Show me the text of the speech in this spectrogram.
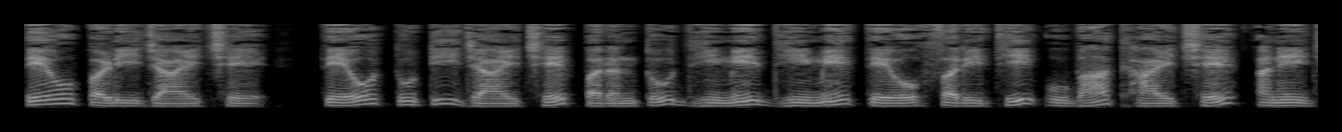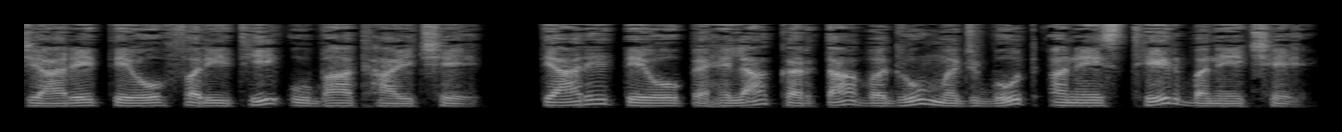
તેઓ પડી જાય છે, તેઓ તૂટી જાય છે પરંતુ ધીમે ધીમે તેઓ ફરીથી ઊભા થાય છે અને જ્યારે તેઓ ફરીથી ઊભા થાય છે ત્યારે તેઓ પહેલા કરતાં વધુ મજબૂત અને સ્થિર બને છે.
